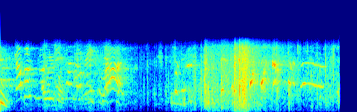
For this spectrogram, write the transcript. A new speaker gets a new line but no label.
Martin!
